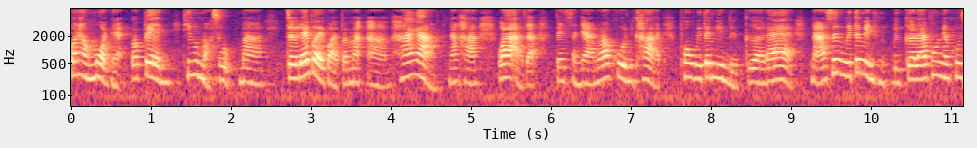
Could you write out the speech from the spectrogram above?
ก็ทั้งหมดเนี่ยก็เป็นที่คุณหมอสรุปมา เจอได้บ่อยๆประมาณห้าอย่างนะคะ ว่าอาจจะเป็นสัญญาณว่าคุณขาดพวกวิตามินหรือเกลือแร่นะซึ่งวิตามินหรือเกลือแร่พวกเนี้ยคุณ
